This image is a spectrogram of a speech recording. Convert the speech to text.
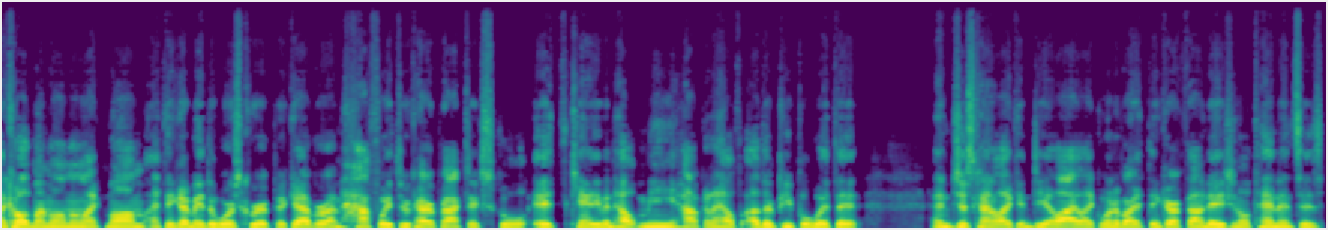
I called my mom. I'm like, Mom, I think I made the worst career pick ever. I'm halfway through chiropractic school. It can't even help me. How can I help other people with it? And just kind of like in DLI, like one of our, I think our foundational tenets is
